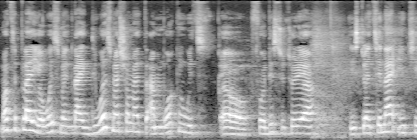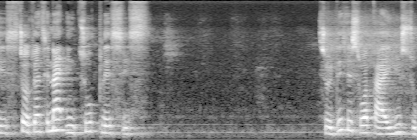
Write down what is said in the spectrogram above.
Multiply your waist measurement like the waist measurement i'm working with uh, for this tutorial is 29 inches so 29 in two places so this is what i use to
